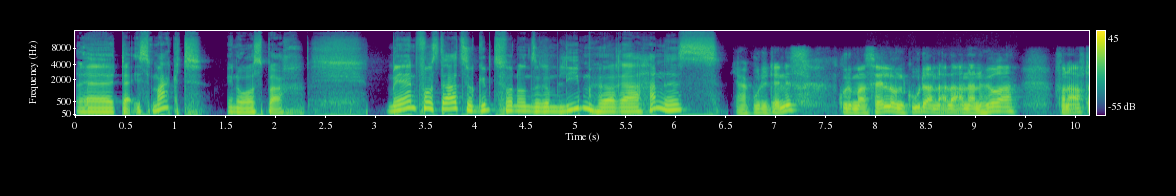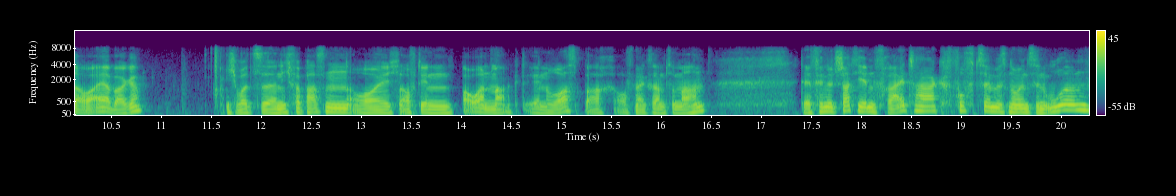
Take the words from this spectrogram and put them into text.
Äh, da ist Markt in Rossbach. Mehr Infos dazu gibt's von unserem lieben Hörer Hannes. Ja, gute Dennis, gute Marcel und gute an alle anderen Hörer von After Hour Eierbagge. Ich wollte es äh, nicht verpassen, euch auf den Bauernmarkt in Rossbach aufmerksam zu machen. Der findet statt jeden Freitag 15 bis 19 Uhr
